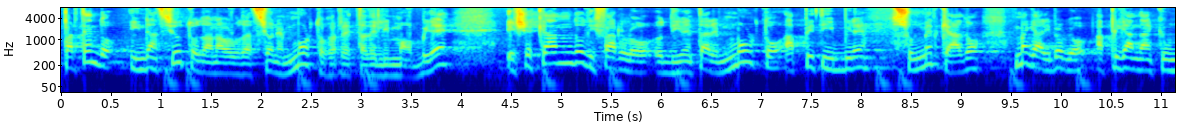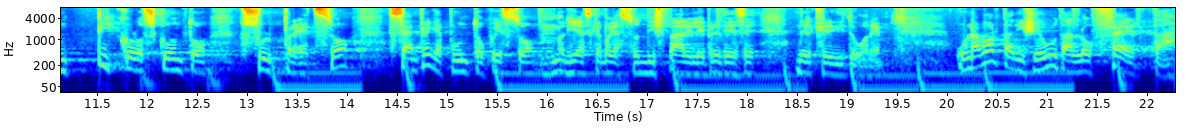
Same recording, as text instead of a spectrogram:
partendo innanzitutto da una valutazione valutazione molto corretta dell'immobile e cercando di farlo diventare molto appetibile sul mercato, magari proprio applicando anche un piccolo sconto sul prezzo, sempre che appunto questo riesca poi a soddisfare le pretese del creditore. Una volta ricevuta l'offerta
